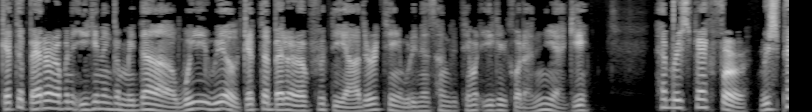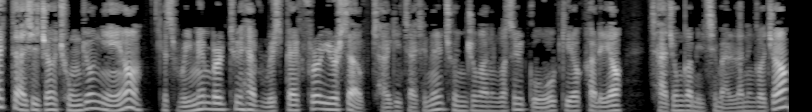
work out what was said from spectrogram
get the better of는 이기는 겁니다. we will get the better of the other team. 우리는 상대팀을 이길 거라는 이야기. have respect for. respect 아시죠? 존경이에요. 그래서 remember to have respect for yourself. 자기 자신을 존중하는 것을 꼭 기억하래요. 자존감 잃지 말라는 거죠.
